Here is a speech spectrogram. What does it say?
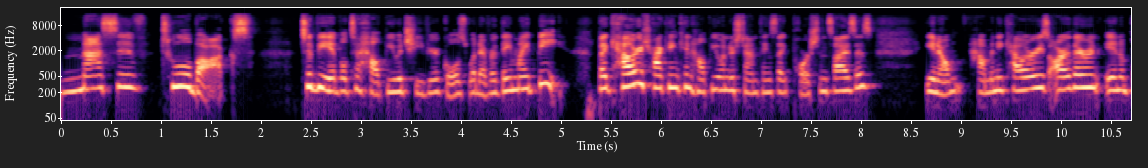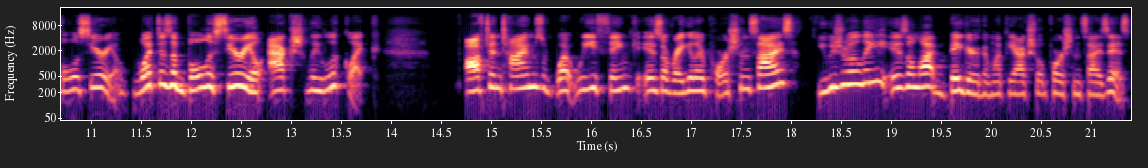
massive toolbox to be able to help you achieve your goals, whatever they might be. But calorie tracking can help you understand things like portion sizes. You know, how many calories are there in, in a bowl of cereal? What does a bowl of cereal actually look like? Oftentimes, what we think is a regular portion size usually is a lot bigger than what the actual portion size is.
